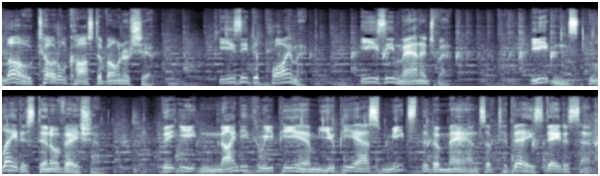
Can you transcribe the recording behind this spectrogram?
low total cost of ownership, easy deployment, easy management. Eaton's latest innovation. The Eaton 93PM UPS meets the demands of today's data center.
